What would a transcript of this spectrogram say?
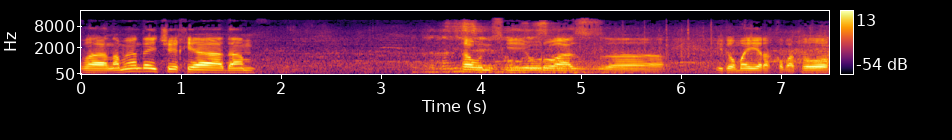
ва намояндаи чехия дам тавонист ки ӯро аз идомаи рақобатҳо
